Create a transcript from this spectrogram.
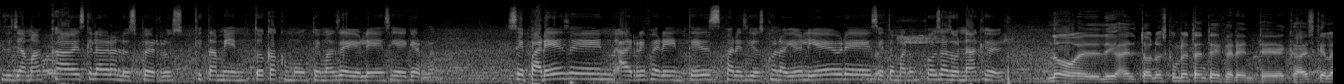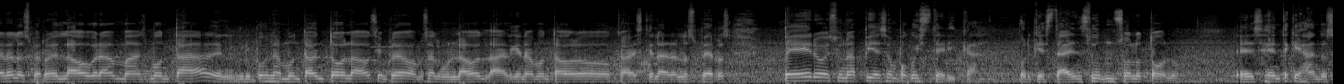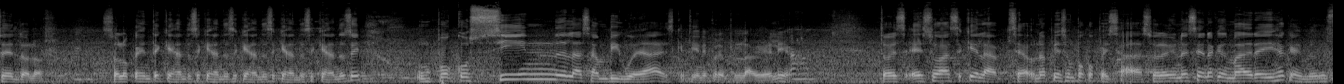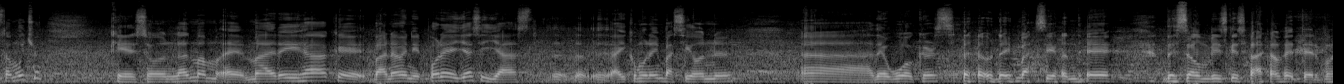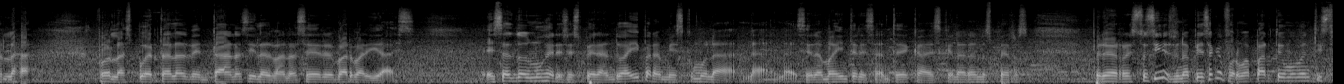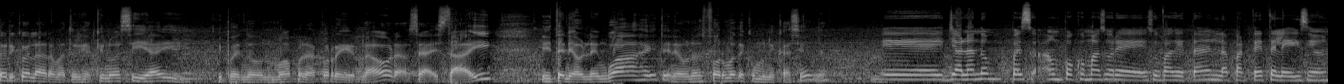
que se llama Cada vez que ladran los perros, que también toca como temas de violencia y de guerra. ¿Se parecen? ¿Hay referentes parecidos con la vida de liebre? ¿Se tomaron cosas o nada que ver? No, el, el tono es completamente diferente. Cada vez que Lara los perros es la obra más montada del grupo, la han montado en todos lados, siempre vamos a algún lado, alguien ha montado cada vez que ladran los perros, pero es una pieza un poco histérica, porque está en su- un solo tono. Es gente quejándose del dolor. Solo que gente quejándose, quejándose, quejándose, quejándose, quejándose, un poco sin las ambigüedades que tiene, por ejemplo, la de Liebre. Entonces eso hace que la, sea una pieza un poco pesada. Solo hay una escena que es madre e hija que a mí me gusta mucho, que son las eh, madre e hija que van a venir por ellas y ya eh, eh, hay como una invasión ah, de walkers, una invasión de, de zombies que se van a meter por, la, por las puertas, las ventanas y las van a hacer barbaridades. Esas dos mujeres esperando ahí para mí es como la, la- la escena más interesante de cada vez que ladran los perros. Pero el resto sí, es una pieza que forma parte de un momento histórico de la dramaturgia que uno hacía y, y pues no, no me voy a poner a corregirla ahora. O sea, está ahí y tenía un lenguaje y tenía unas formas de comunicación ya. Eh, ya hablando pues un poco más sobre su faceta en la parte de televisión,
